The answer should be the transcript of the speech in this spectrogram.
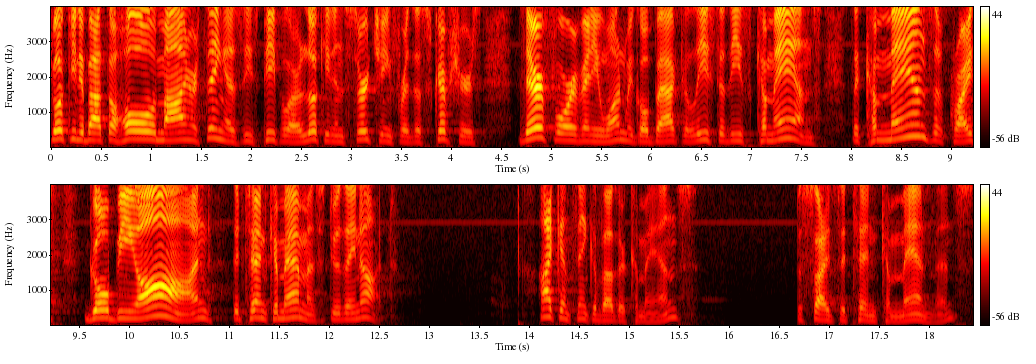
looking about the whole minor thing as these people are looking and searching for the scriptures. Therefore, if anyone, we go back to at least of these commands. The commands of Christ go beyond the Ten Commandments, do they not? I can think of other commands besides the Ten Commandments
